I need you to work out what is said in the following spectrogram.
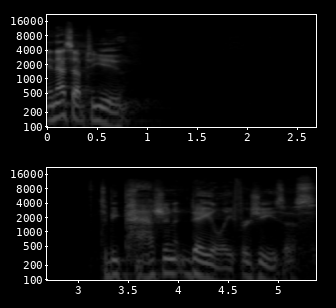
And that's up to you to be passionate daily for Jesus.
